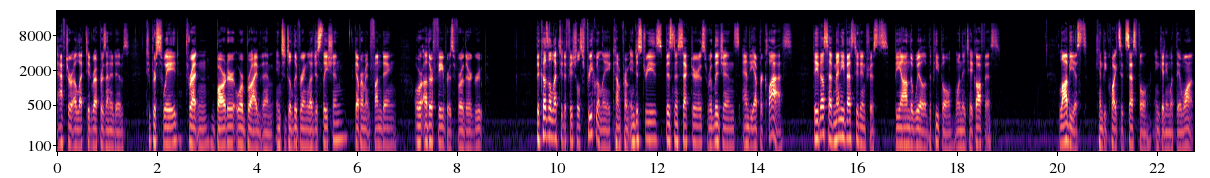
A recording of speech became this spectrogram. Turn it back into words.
after elected representatives to persuade, threaten, barter, or bribe them into delivering legislation, government funding, or other favors for their group. Because elected officials frequently come from industries, business sectors, religions, and the upper class, they thus have many vested interests beyond the will of the people when they take office. Lobbyists can be quite successful in getting what they want.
